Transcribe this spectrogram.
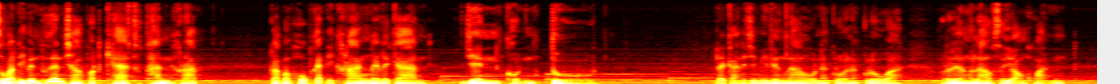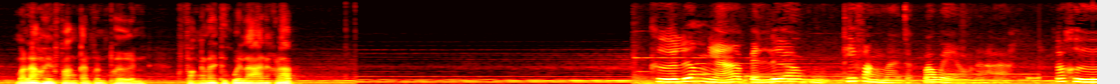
สวัสดีเพื่อนๆชาวพอดแคสต์ทุกท่านครับ กลับมาพบกันอีกครั้งในรายการเย็นขนตูด รายการที่จะมีเรื่องเล่าน่ากลัวน่ากลัว เรื่องเล่าสยองขวัญ มาเล่าให้ฟังกันเพลินๆฟังกันได้ทุกเวลานะครับ คือเรื่องนี้เป็นเรื่องที่ฟังมาจากป้าแววนะคะ ก็คือ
